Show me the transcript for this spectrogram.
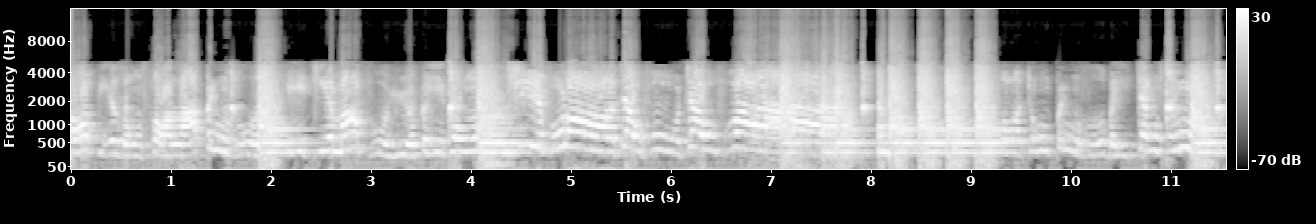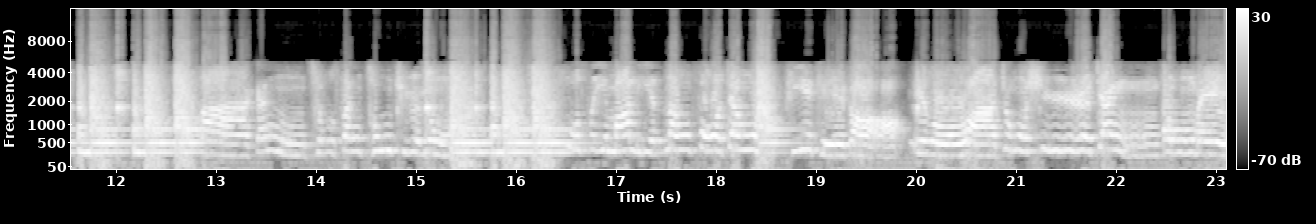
老别人说那本事，一骑马夫与飞空，欺负了教父教父啊！我中本事被将生，大冲去用，富水马里能佛将，劈开个一座中须江风梅。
